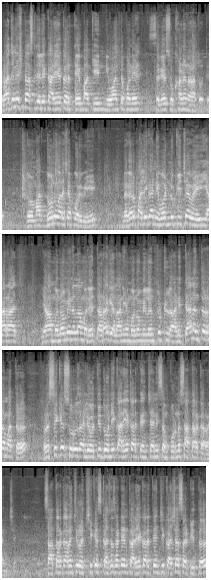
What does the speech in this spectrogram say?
राजनिष्ठ असलेले कार्यकर्ते बाकी निवांतपणे सगळे सुखानं राहत होते. दोन माग दोन वर्षापूर्वी नगरपालिका निवडणुकीच्या वेळी या राज या मनोमिलनामध्ये तडा गेला आणि हे मनोमिलन तुटलं आणि त्यानंतर मात्र रसिकेस सुरू झाली होती दोन्ही कार्यकर्त्यांची आणि संपूर्ण सातारकरांची. सातारकरांची रसिकेस कशासाठी आणि कार्यकर्त्यांची कशासाठी तर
